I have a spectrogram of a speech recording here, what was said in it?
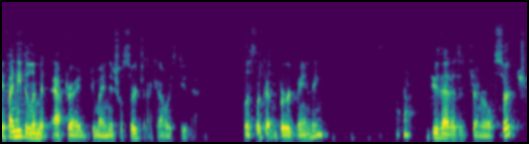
If I need to limit after I do my initial search, I can always do that. Let's look up bird banding. Do that as a general search.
